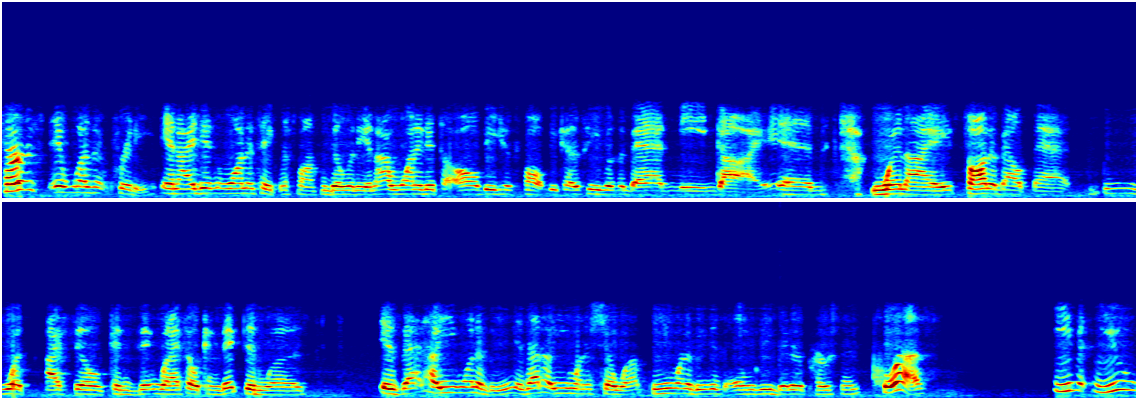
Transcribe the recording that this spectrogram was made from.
first it wasn't pretty and I didn't want to take responsibility and I wanted it to all be his fault because he was a bad mean guy and when I thought about that what I feel convic- what I felt convicted was is that how you want to be? Is that how you want to show up? Do you want to be this angry, bitter person? Plus, even you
